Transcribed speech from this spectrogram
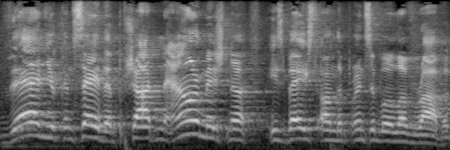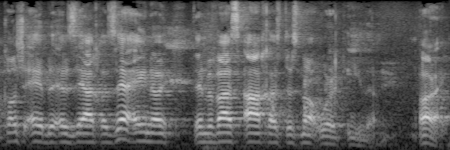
then you can say that Pshat in our Mishnah is based on the principle of Rabbah. Then Mavas Achas does not work either. All right.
